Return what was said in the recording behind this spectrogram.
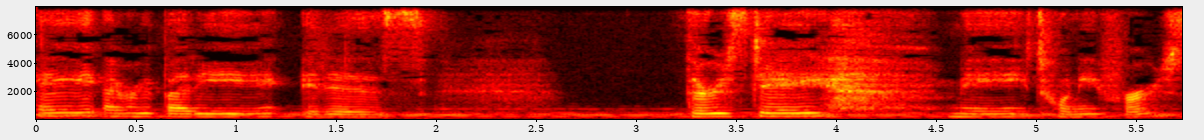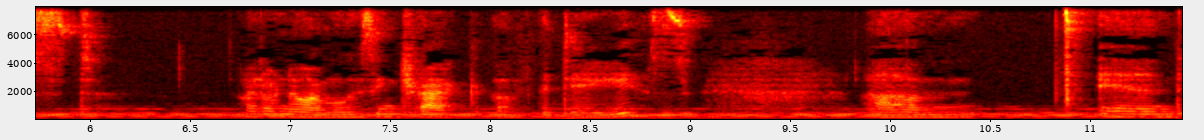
Hey everybody, it is Thursday, May 21st. I don't know, I'm losing track of the days. Um, and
